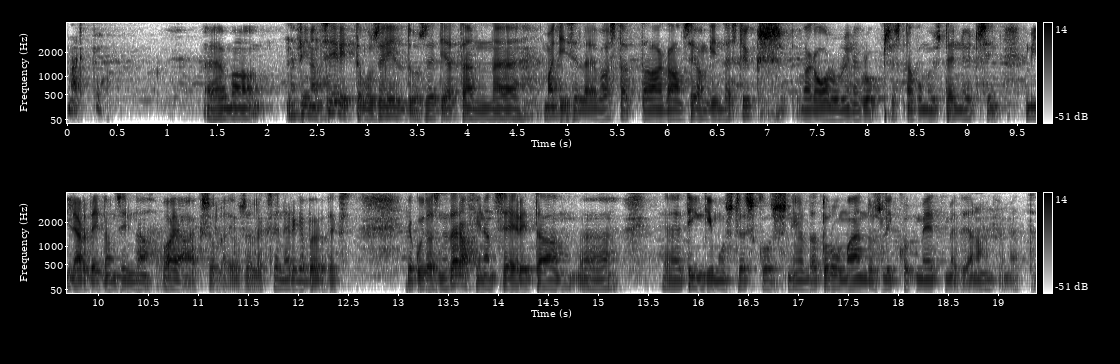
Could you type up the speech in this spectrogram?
Martti ma finantseeritavuse eeldused jätan äh, Madisele vastata, aga see on kindlasti üks väga oluline grupp, sest nagu ma just enne ütlesin, miljardeid on sinna vaja, eks ole ju selleks energiapöördeks. ja kuidas need ära finantseerida äh, tingimustes, kus nii-öelda turumajanduslikud meetmed ja noh, ütleme, et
